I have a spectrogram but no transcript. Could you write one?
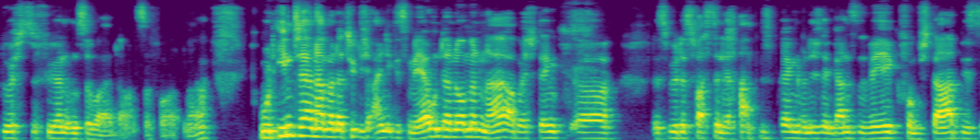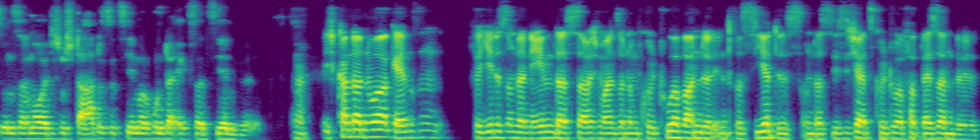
durchzuführen und so weiter und so fort. Ne? Gut, intern haben wir natürlich einiges mehr unternommen, ne? aber ich denke, äh, das würde es fast den Rahmen sprengen, wenn ich den ganzen Weg vom Start bis zu unserem heutigen Status jetzt hier mal runter exerzieren würde. Ich kann da nur ergänzen, für jedes Unternehmen, das, sage ich mal, in so einem Kulturwandel interessiert ist und das die Sicherheitskultur verbessern will.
